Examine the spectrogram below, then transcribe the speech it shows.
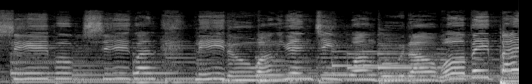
习不习惯？你的望远镜望不到我北半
